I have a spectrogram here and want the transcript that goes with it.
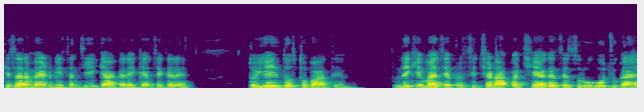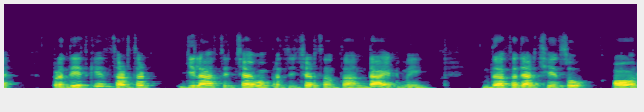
कि, सर, हमें एडमिशन चाहिए, क्या करें, कैसे करें? तो यही दोस्तों बात है। देखिए, वैसे प्रशिक्षण आपका छह अगस्त से शुरू हो चुका है। प्रदेश के सड़सठ जिला शिक्षा एवं प्रशिक्षण संस्थान, डाइट में दस और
